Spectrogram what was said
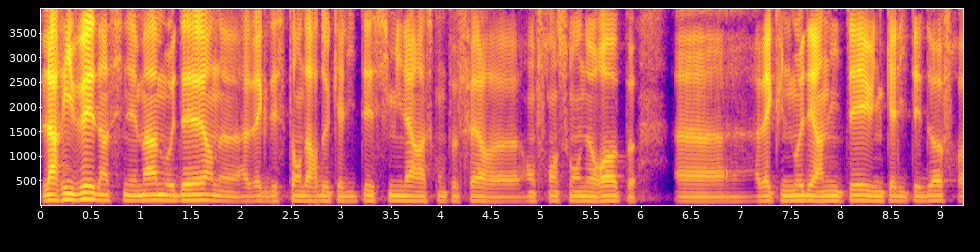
l'arrivée d'un cinéma moderne avec des standards de qualité similaires à ce qu'on peut faire euh, en France ou en Europe, avec une modernité, une qualité d'offre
